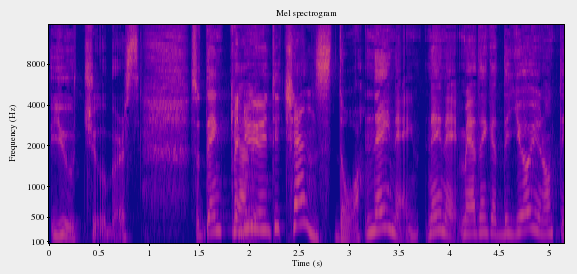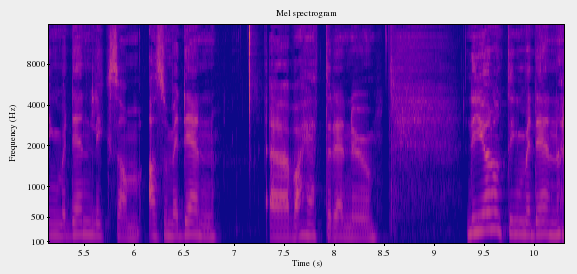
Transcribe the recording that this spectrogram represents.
youtubers. Så tänker Men du är ju inte i tjänst då. Nej, nej, nej, nej, men jag tänker att det gör ju någonting med den liksom, alltså med den, eh, vad heter det nu, det gör någonting med den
